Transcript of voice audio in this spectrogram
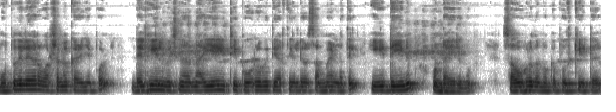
മുപ്പതിലേറെ വർഷങ്ങൾ കഴിഞ്ഞപ്പോൾ ഡൽഹിയിൽ വെച്ച് നടന്ന ഐ ഐ ടി പൂർവ വിദ്യാർത്ഥികളുടെ ഒരു സമ്മേളനത്തിൽ ഈ ഡീനും ഉണ്ടായിരുന്നു. സൗഹൃദമൊക്കെ പുതുക്കിയിട്ട്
